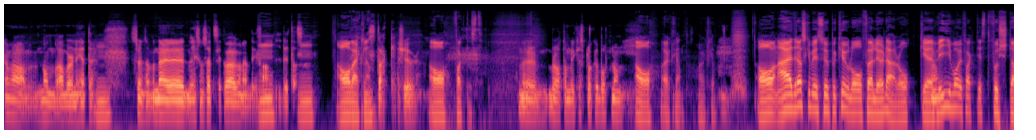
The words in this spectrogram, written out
Ja, någon av vad den heter. Mm. Men när det liksom sätter sig på ögonen, det är fan Mm. vidrigt alltså. Mm. Ja, verkligen. Stackars djur. Ja, faktiskt. Nu är det bra att de lyckas plocka bort någon. Ja, verkligen. verkligen. Ja, nej, det där ska bli superkul att följa det där. Och eh, Ja. vi var ju faktiskt första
